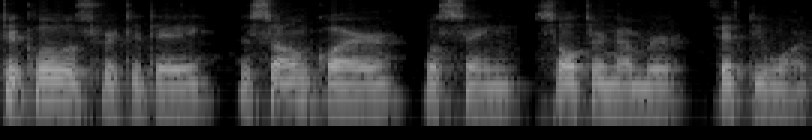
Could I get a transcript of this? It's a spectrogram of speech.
To close for today, the Psalm Choir will sing Psalter number 51.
